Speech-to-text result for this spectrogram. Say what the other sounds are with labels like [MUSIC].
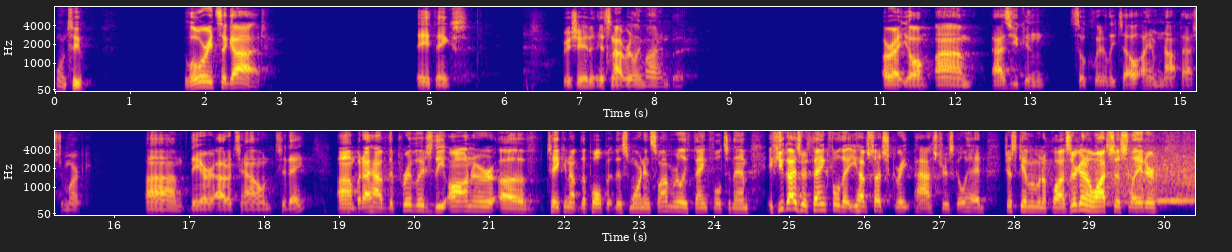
One, two. Glory to God. Hey, thanks. Appreciate it. It's not really mine, but. All right, y'all. Um, as you can so clearly tell, I am not Pastor Mark. Um, they are out of town today. Um, but I have the privilege, the honor of taking up the pulpit this morning, so I'm really thankful to them. If you guys are thankful that you have such great pastors, go ahead, just give them an applause. They're going to watch this later.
